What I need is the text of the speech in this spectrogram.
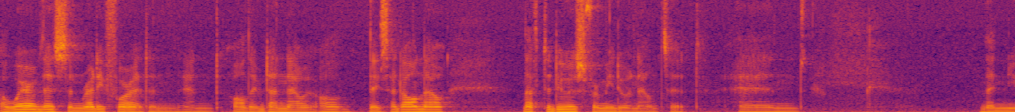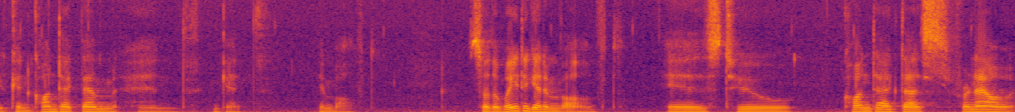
aware of this and ready for it, and, and all they've done now, all they said all now left to do is for me to announce it. And then you can contact them and get involved. So the way to get involved is to contact us, for now,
